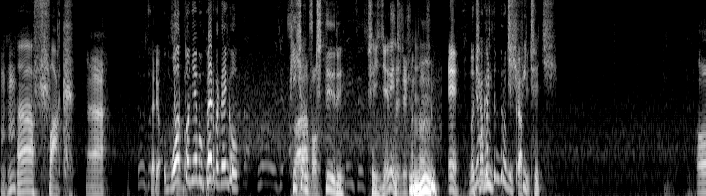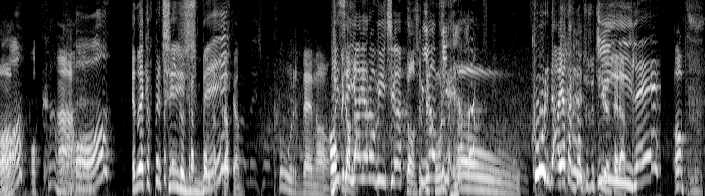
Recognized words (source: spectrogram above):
Mhm. A, fuck. A, Serio? What? To nie był perfect angle! 54. 69? 68. Mm. E, no nie mogę z tym drugim trafić. ćwiczyć. O! O! O, come on. O! E, no jak ja w perfect angle traf- Czyżby? trafiam. Kurde, no. O, Wy se jaja robicie! Czy ty Ja full? pier- Kurde, a ja tak dobrze rzuciłem teraz. Ile? O, pff.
